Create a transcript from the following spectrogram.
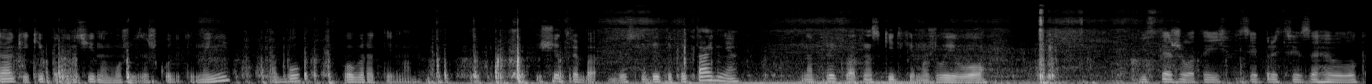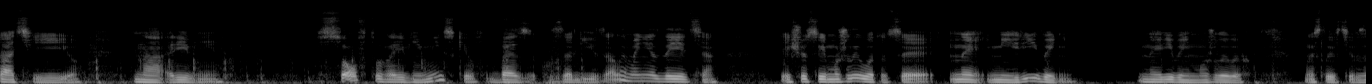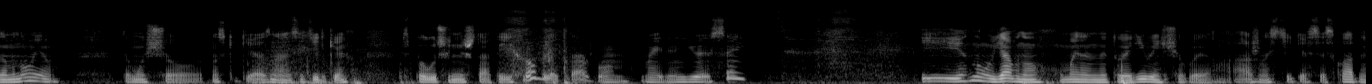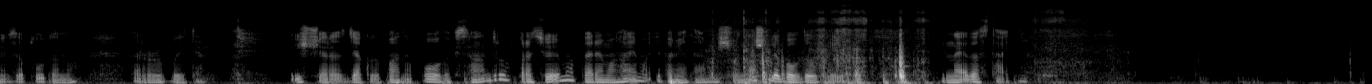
так, які потенційно можуть зашкодити мені або побратимам. І ще треба дослідити питання, наприклад, наскільки можливо відстежувати цей пристрій за геолокацією на рівні софту, на рівні мізків без заліза. Але мені здається, якщо це і можливо, то це не мій рівень, не рівень можливих мисливців за мною. Тому що, наскільки я знаю, це тільки Сполучені Штати їх роблять, так, бо Made in USA. І ну, явно у мене не той рівень, щоб аж настільки все складно і заплутано робити. І ще раз дякую пану Олександру. Працюємо, перемагаємо і пам'ятаємо, що наша любов до України недостатня.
